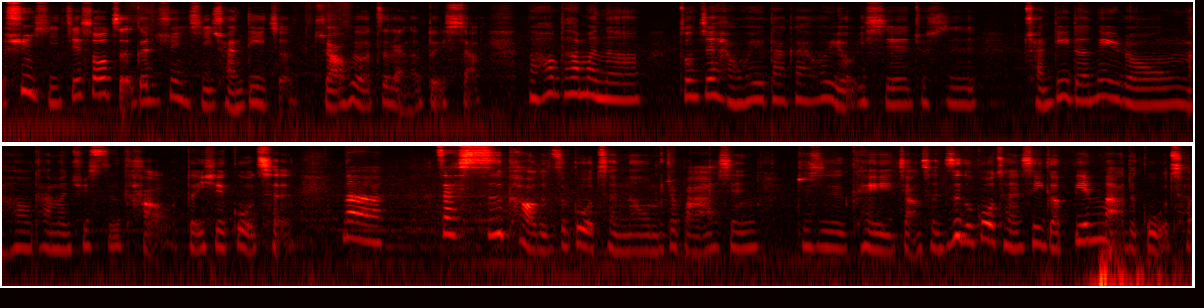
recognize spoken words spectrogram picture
讯息接收者跟讯息传递者，主要会有这两个对象。然后他们呢中间还会大概会有一些就是传递的内容，然后他们去思考的一些过程。那在思考的这过程呢，我们就把它先就是可以讲成这个过程是一个编码的过程。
